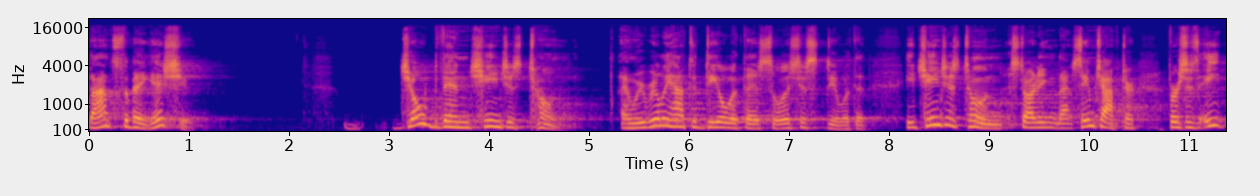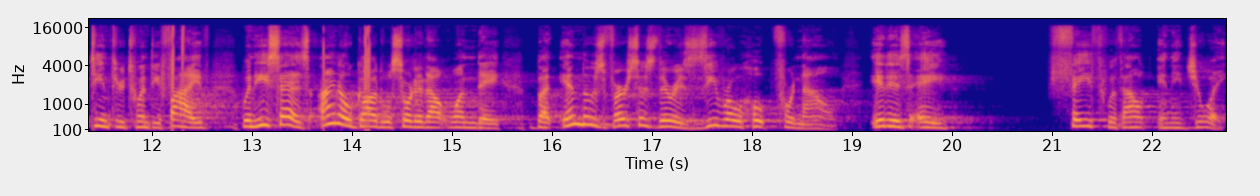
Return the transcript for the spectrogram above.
That's the big issue. Job then changes tone. And we really have to deal with this, so let's just deal with it. He changes tone starting that same chapter, verses 18 through 25, when he says, I know God will sort it out one day, but in those verses, there is zero hope for now. It is a faith without any joy.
